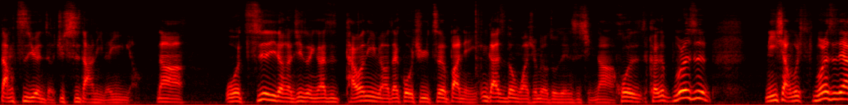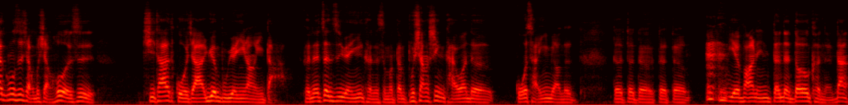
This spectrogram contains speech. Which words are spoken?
当志愿者去施打你的疫苗，那。我记得很清楚，应该是台湾疫苗在过去这半年，应该是都完全没有做这件事情。那或者可能不论是你想不，不论是这家公司想不想，或者是其他国家愿不愿意让你打，可能政治原因，可能什么等，不相信台湾的国产疫苗的的的的的的研发您等等都有可能。但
